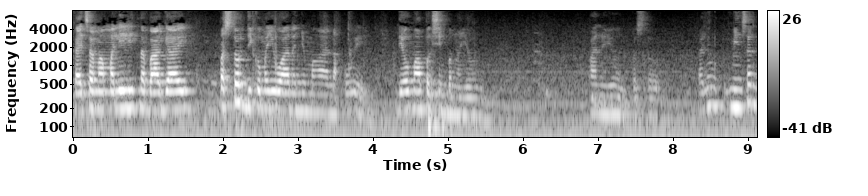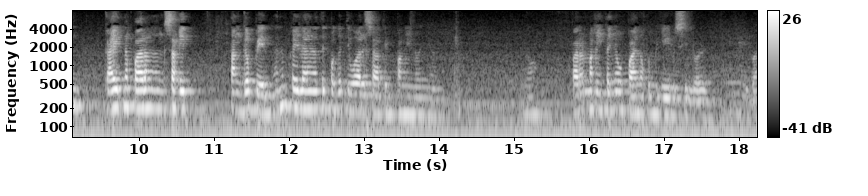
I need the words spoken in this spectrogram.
kahit sa mga malilit na bagay, Pastor, di ko maiwanan yung mga anak ko eh. Di ako mapagsimba ngayon. Paano yun, Pastor? Alam, minsan, kahit na parang ang sakit tanggapin, anong kailangan natin pagkatiwala sa ating Panginoon yun? No? Para makita nyo paano kumikilos si Lord. Diba?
